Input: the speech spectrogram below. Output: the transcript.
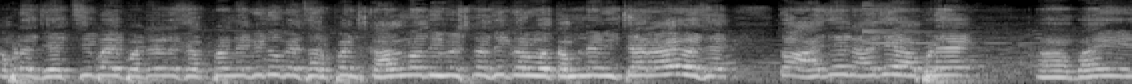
આપણે જેતસીભાઈ પટેલે સરપંચને કીધું કે, સરપંચ, કાલનો દિવસ નથી કરવો, તમને વિચાર આવ્યો છે. તો આજે ને આજે આપણે ભાઈ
